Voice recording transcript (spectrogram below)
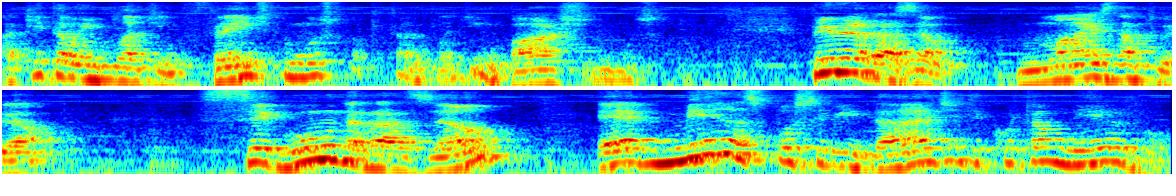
aqui está o implante em frente do músculo, aqui está o implante embaixo do músculo. Primeira razão, mais natural. Segunda razão é menos possibilidade de cortar o nervo.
